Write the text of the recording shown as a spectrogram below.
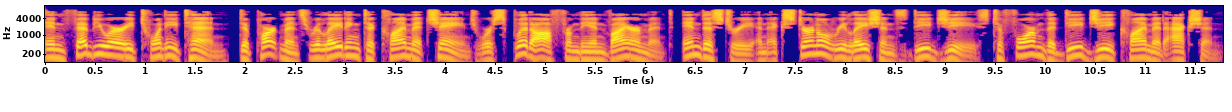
In February 2010, departments relating to climate change were split off from the Environment, Industry and External Relations DGs to form the DG Climate Action.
